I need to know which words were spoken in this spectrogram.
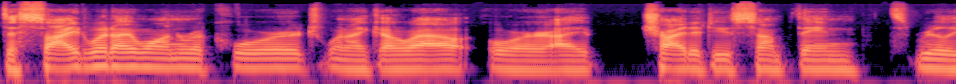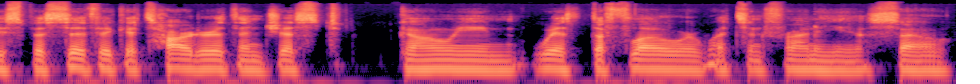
decide what I want to record when I go out or I try to do something really specific, it's harder than just going with the flow or what's in front of you. So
